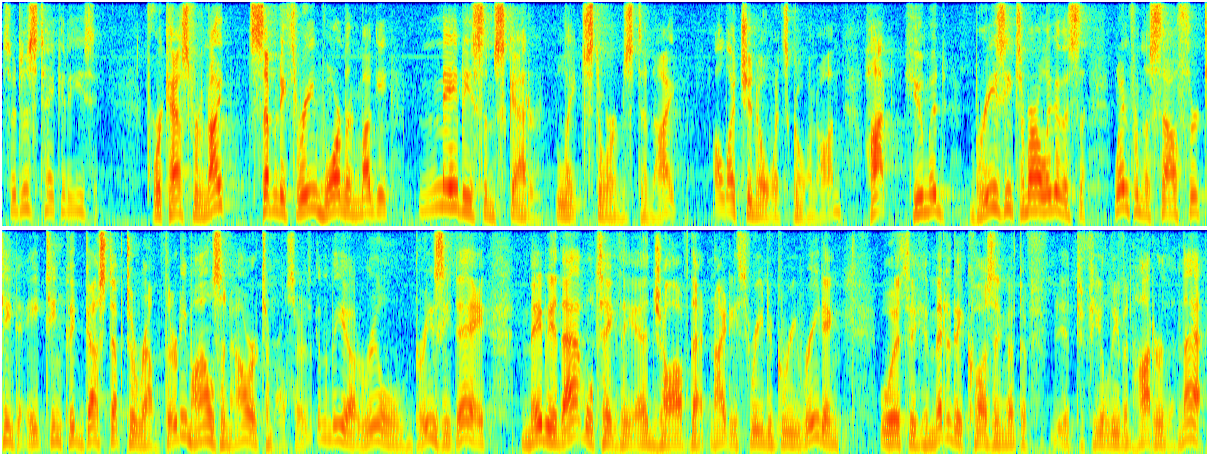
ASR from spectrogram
So just take it easy. Forecast for tonight 73, warm and muggy, maybe some scattered late storms tonight. I'll let you know what's going on. Hot, humid, breezy tomorrow. Look at this. Wind from the south 13 to 18 could gust up to around 30 miles an hour tomorrow. So it's going to be a real breezy day. Maybe that will take the edge off that 93 degree reading with the humidity causing it to, it to feel even hotter than that.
